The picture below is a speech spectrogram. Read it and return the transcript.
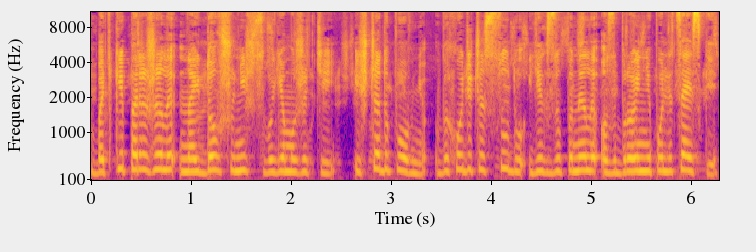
Батьки пережили найдовшу ніч в своєму житті. І ще доповню, виходячи з суду, їх зупинили озброєні поліцейські.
